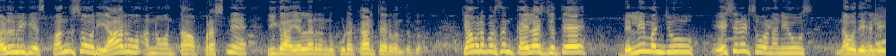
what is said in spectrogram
ಅಳುವಿಗೆ ಸ್ಪಂದಿಸೋರು ಯಾರು ಅನ್ನುವಂತಹ ಪ್ರಶ್ನೆ ಈಗ ಎಲ್ಲರನ್ನು ಕೂಡ ಕಾಡ್ತಾ ಇರುವಂಥದ್ದು. ಕ್ಯಾಮರಾ ಪರ್ಸನ್ ಕೈಲಾಶ್ ಜೊತೆ ಡೆಲ್ಲಿ ಮಂಜು, ಏಷ್ಯಾನೆಟ್ ಸುವರ್ಣ ನ್ಯೂಸ್, ನವದೆಹಲಿ.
